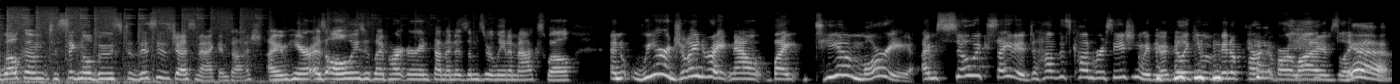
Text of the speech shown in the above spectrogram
Welcome to Signal Boost. This is Jess McIntosh. I am here, as always, with my partner in feminism, Zerlina Maxwell. And we are joined right now by Tia Mowry. I'm so excited to have this conversation with you. I feel like you have been a part of our lives like yeah.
